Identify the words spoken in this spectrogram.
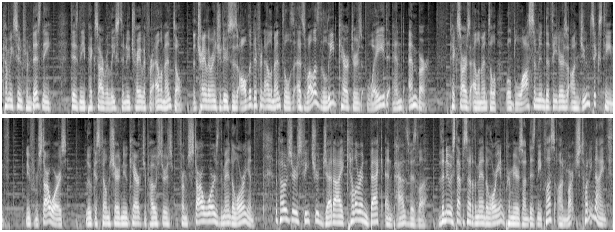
Coming soon from Disney, Disney Pixar released a new trailer for Elemental. The trailer introduces all the different elementals as well as the lead characters Wade and Ember. Pixar's Elemental will blossom into theaters on June 16th. New from Star Wars, Lucasfilm shared new character posters from Star Wars The Mandalorian. The posters feature Jedi Kelleran Beck and Paz Vizsla. The newest episode of The Mandalorian premieres on Disney Plus on March 29th.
